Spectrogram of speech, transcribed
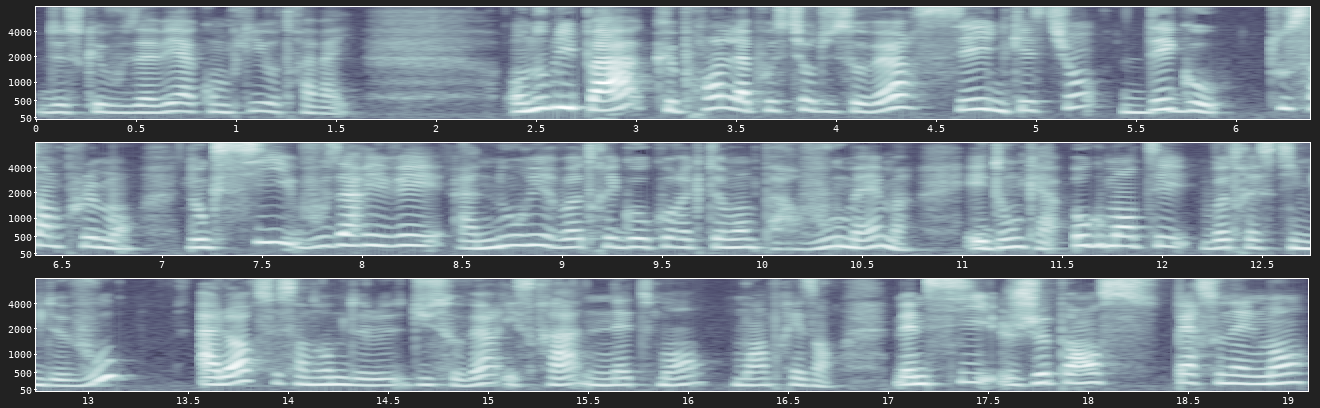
de ce que vous avez accompli au travail. On n'oublie pas que prendre la posture du sauveur, c'est une question d'ego tout simplement. Donc si vous arrivez à nourrir votre ego correctement par vous-même et donc à augmenter votre estime de vous, alors ce syndrome du sauveur, il sera nettement moins présent. Même si je pense personnellement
